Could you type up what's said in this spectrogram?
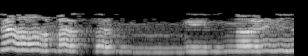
نَعْمَةً مِنْ عِنْدِنَا.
